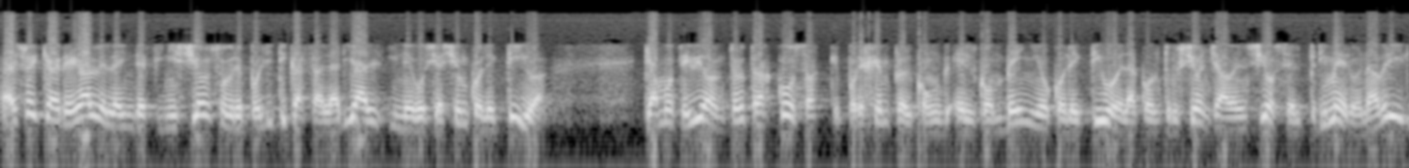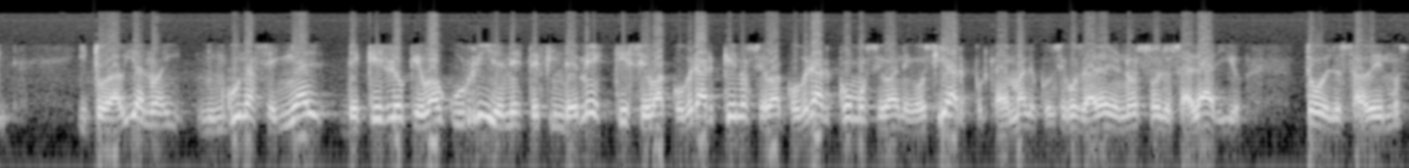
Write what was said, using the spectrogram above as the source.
A eso hay que agregarle la indefinición sobre política salarial y negociación colectiva, que ha motivado, entre otras cosas, que por ejemplo el, con el convenio colectivo de la construcción ya venció el primero en abril, y todavía no hay ninguna señal de qué es lo que va a ocurrir en este fin de mes, qué se va a cobrar, qué no se va a cobrar, cómo se va a negociar, porque además los consejos salarios no es solo salario, todos lo sabemos,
